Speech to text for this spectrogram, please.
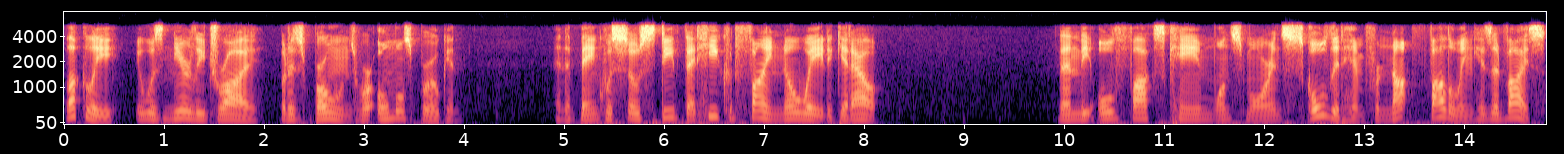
Luckily it was nearly dry, but his bones were almost broken, and the bank was so steep that he could find no way to get out. Then the old fox came once more, and scolded him for not following his advice,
